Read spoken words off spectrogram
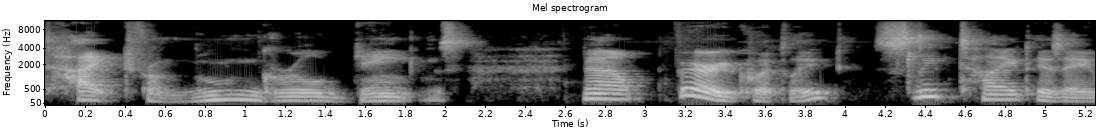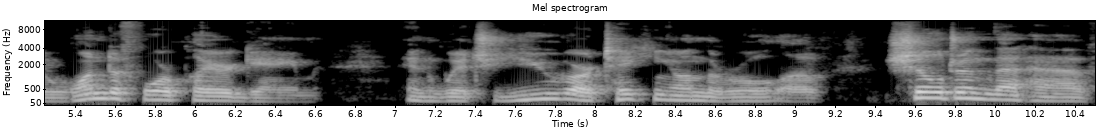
Tight from Moongrel Games. Now, very quickly, Sleep Tight is a one to four player game in which you are taking on the role of children that have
